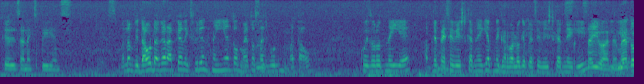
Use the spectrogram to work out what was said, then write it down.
स्किल्स एंड एक्सपीरियंस मतलब विदाउट अगर आपके पास एक्सपीरियंस नहीं है तो मैं तो सच बोल बताओ कोई ज़रूरत नहीं है अपने पैसे वेस्ट करने की अपने घर वालों के पैसे वेस्ट करने की। सही बात है मैं तो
